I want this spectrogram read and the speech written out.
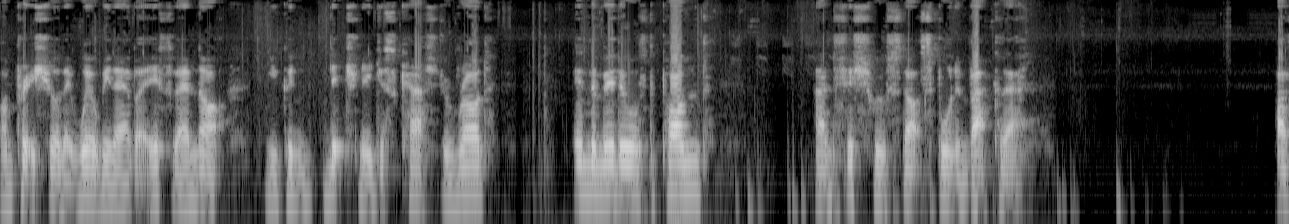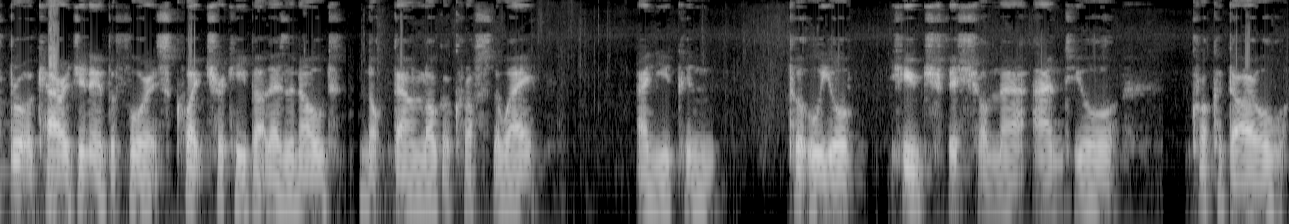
I'm pretty sure they will be there, but if they're not, you can literally just cast your rod in the middle of the pond and fish will start spawning back there. I've brought a carriage in here before, it's quite tricky but there's an old knockdown log across the way and you can put all your huge fish on there and your crocodile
